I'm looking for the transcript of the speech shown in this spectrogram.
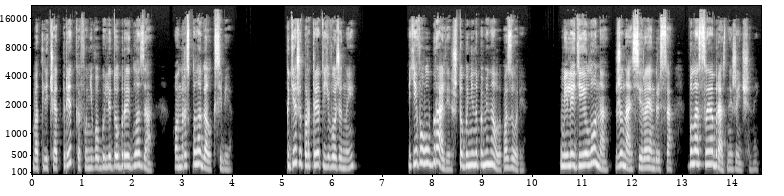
В отличие от предков, у него были добрые глаза, он располагал к себе. Где же портрет его жены? Его убрали, чтобы не напоминало позоре. Миледи Илона, жена Сира Эндрюса, была своеобразной женщиной.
